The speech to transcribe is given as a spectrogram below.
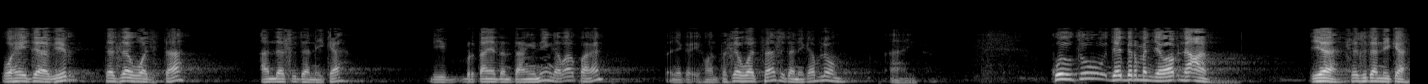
Wahai Jabir, tazawwajta? Anda sudah nikah? Di bertanya tentang ini enggak apa-apa kan? Tanya ke ikhwan, tazawwajta sudah nikah belum? Ah itu. Qultu Jabir menjawab, "Na'am." Ya, saya sudah nikah.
